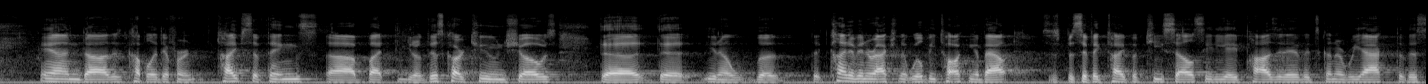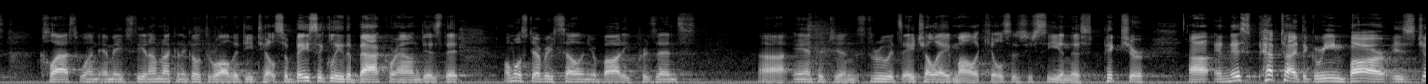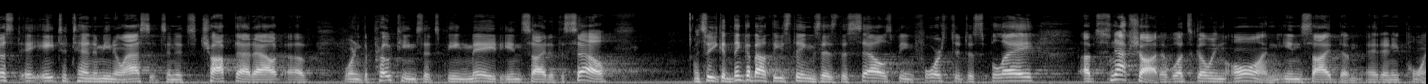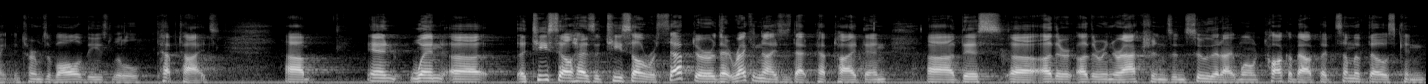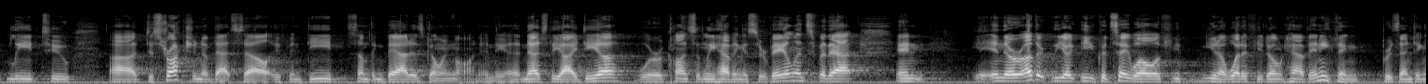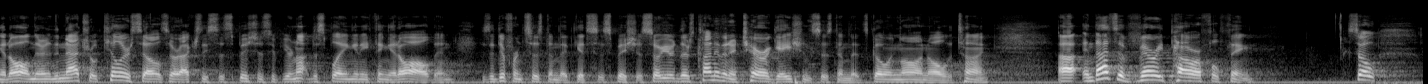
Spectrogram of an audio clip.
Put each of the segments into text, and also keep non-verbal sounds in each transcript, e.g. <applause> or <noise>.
And uh, there's a couple of different types of things, uh, but you know, this cartoon shows the, the, you know, the, the kind of interaction that we'll be talking about it's a specific type of T cell, CD8 positive. It's going to react to this class 1 MHC, and I'm not going to go through all the details. So basically, the background is that almost every cell in your body presents uh, antigens through its HLA molecules, as you see in this picture. Uh, and this peptide, the green bar, is just 8 to 10 amino acids, and it's chopped that out of one of the proteins that's being made inside of the cell. And so you can think about these things as the cells being forced to display a snapshot of what's going on inside them at any point in terms of all of these little peptides. Um, and when uh, a T cell has a T cell receptor that recognizes that peptide, then uh, this uh, other, other interactions ensue that I won't talk about, but some of those can lead to uh, destruction of that cell if indeed something bad is going on. And, the, and, that's the idea. We're constantly having a surveillance for that. And and there are other, you could say, well, if you, you know, what if you don't have anything presenting at all? And the natural killer cells are actually suspicious. If you're not displaying anything at all, then there's a different system that gets suspicious. So there's kind of an interrogation system that's going on all the time. Uh, and that's a very powerful thing. So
